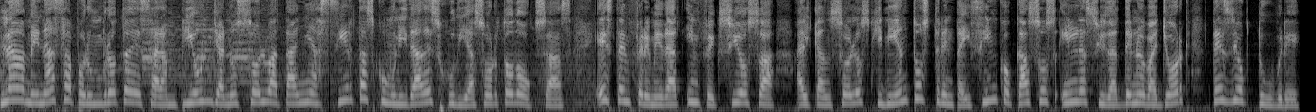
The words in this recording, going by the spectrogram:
La amenaza por un brote de sarampión ya no solo atañe a ciertas comunidades judías ortodoxas. Esta enfermedad infecciosa alcanzó los 535 casos en la ciudad de Nueva York desde octubre,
